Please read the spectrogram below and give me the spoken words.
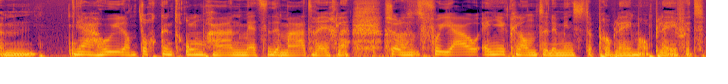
Um, ja, hoe je dan toch kunt omgaan met de maatregelen. Zodat het voor jou en je klanten de minste problemen oplevert.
